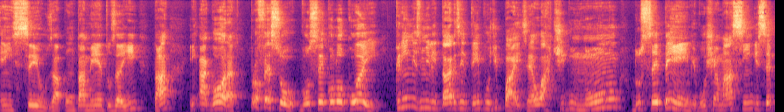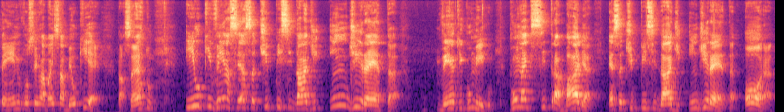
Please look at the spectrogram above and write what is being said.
em seus apontamentos aí, tá? E agora, professor, você colocou aí crimes militares em tempos de paz. É o artigo 9 do CPM. Vou chamar assim de CPM, você já vai saber o que é, tá certo? E o que vem a ser essa tipicidade indireta? Vem aqui comigo. Como é que se trabalha essa tipicidade indireta? Ora,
